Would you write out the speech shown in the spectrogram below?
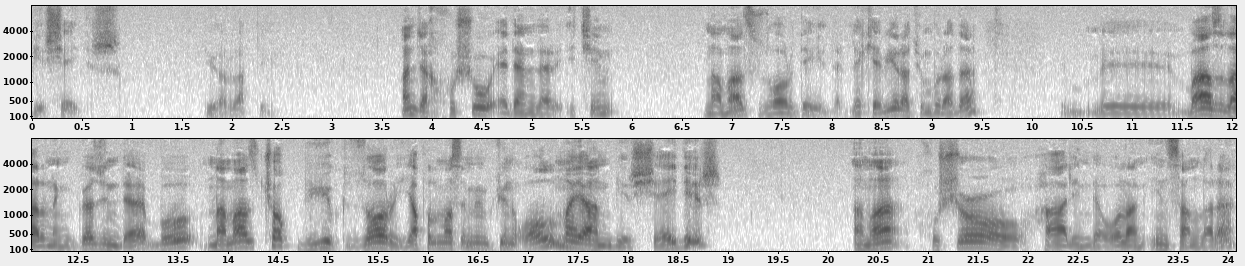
bir şeydir diyor Rabbim. Ancak huşu edenler için namaz zor değildir. Lekebiratun burada e, bazılarının gözünde bu namaz çok büyük, zor, yapılması mümkün olmayan bir şeydir. Ama huşu halinde olan insanlara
